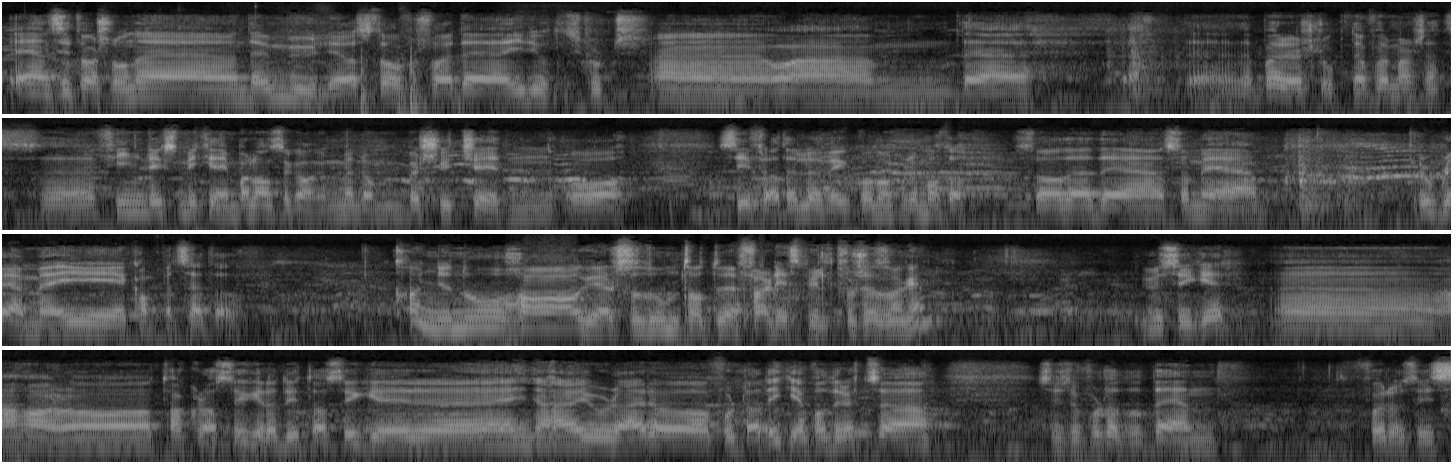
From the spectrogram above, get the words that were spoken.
det er en situasjon det er umulig å stå og forsvare. Det er idiotisk kort. Eh, og det, bare slukner for Mansett. Finner liksom ikke den balansegangen mellom beskytte Jaden og si fra til Løvik på en ordentlig måte. Så det er det som er problemet i kampens hete. Kan du nå ha agert så dumt at du er ferdigspilt for sesongen? Usikker. Eh, jeg har nå takla styggere og dytta styggere enn jeg gjorde der, og fortsatt ikke fått rødt, så jeg jo fortsatt at det er en forholdsvis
